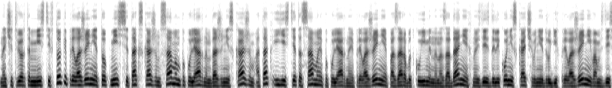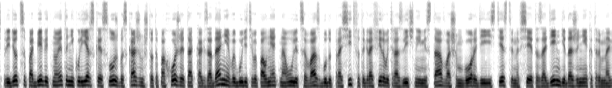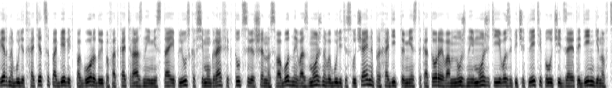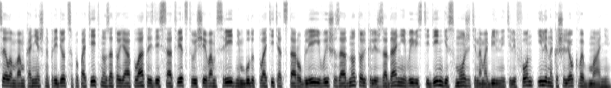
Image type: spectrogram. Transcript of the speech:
На четвертом месте в топе приложение Топ Мисси, так скажем, самым популярным даже не скажем, а так и есть это самое популярное приложение по заработку именно на заданиях, но здесь далеко не скачивание других приложений, вам здесь придется побегать, но это не курьерская служба, скажем, что-то похожее, так как задания вы будете выполнять на улице, вас будут просить фотографировать различные места в вашем городе и естественно все это за деньги, даже некоторым, наверное, будет хотеться побегать по городу и пофоткать разные места и плюс ко всему график тут совершенно свободной возможно вы будете случайно проходить то место которое вам нужно и можете его запечатлеть и получить за это деньги но в целом вам конечно придется попотеть но зато и оплата здесь соответствующая вам в среднем будут платить от 100 рублей и выше за одно только лишь задание вывести деньги сможете на мобильный телефон или на кошелек WebMoney.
